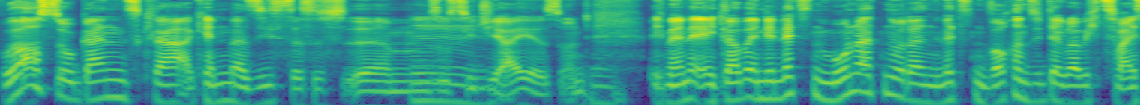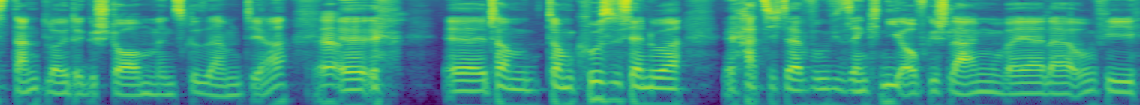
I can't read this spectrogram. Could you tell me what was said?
wo du auch so ganz klar erkennbar siehst, dass es ähm, so CGI ist. Und ich meine, ich glaube, in den letzten Monaten oder in den letzten Wochen sind ja, glaube ich, zwei Stunt-Leute gestorben insgesamt, ja. Ja. Äh, äh, Tom, Tom Cruise ist ja nur, hat sich da irgendwie sein Knie aufgeschlagen, weil er da irgendwie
